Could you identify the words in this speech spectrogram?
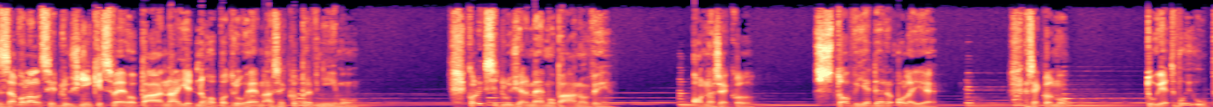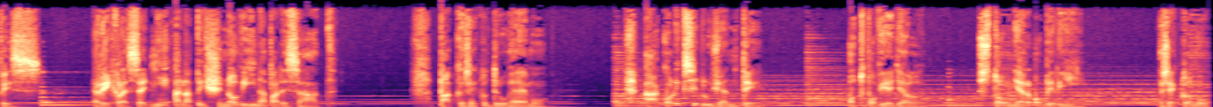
Zavolal si dlužníky svého pána jednoho po druhém a řekl prvnímu. Kolik si dlužen mému pánovi? On řekl, sto věder oleje. Řekl mu, tu je tvůj úpis. Rychle sedni a napiš nový na padesát. Pak řekl druhému, a kolik si dlužen ty? Odpověděl, sto měr obilí. Řekl mu,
